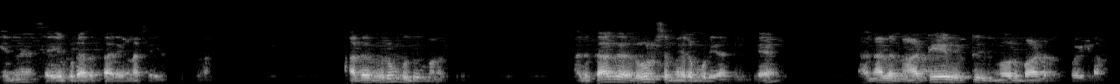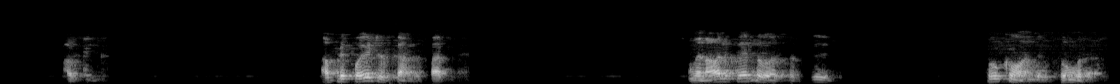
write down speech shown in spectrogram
என்ன செய்யக்கூடாத காரியம்லாம் செய்யலாம் அதை விரும்புது மனசு. அதுக்காக ரூல்ஸை மீற முடியாது இங்க. அதனால நாட்டையே விட்டு இன்னொரு பார்டருக்கு போயிடலாம். அப்படின்னு. அப்படி போயிட்டு இருக்காங்க பாருங்க. இந்த நாலு பேர்ல ஒருத்தருக்கு தூக்கம் வந்து தூங்குறார்.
